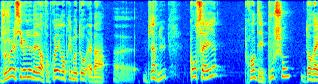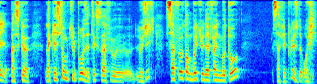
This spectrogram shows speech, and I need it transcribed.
Jojo El Cigogno d'ailleurs, ton premier Grand Prix moto, eh ben, euh, bienvenue. Conseil, prends des bouchons d'oreille, parce que la question que tu poses est tout euh, logique. Ça fait autant de bruit qu'une F1 une moto, ça fait plus de bruit.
